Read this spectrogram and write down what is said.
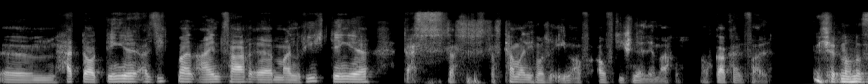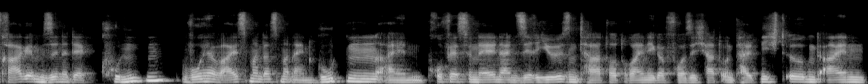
ähm, hat dort Dinge, sieht man einfach, äh, man riecht Dinge, das, das, das kann man nicht mal so eben auf, auf die Schnelle machen. Auf gar keinen Fall. Ich hätte noch eine Frage im Sinne der Kunden. Woher weiß man, dass man einen guten, einen professionellen, einen seriösen Tatortreiniger vor sich hat und halt nicht irgendeinen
